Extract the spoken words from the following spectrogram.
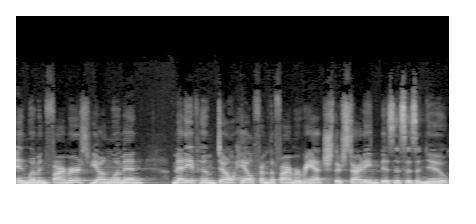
in women farmers, young women, many of whom don't hail from the farmer ranch. They're starting businesses anew.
